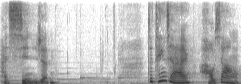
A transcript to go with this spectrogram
和信任，这听起来好像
